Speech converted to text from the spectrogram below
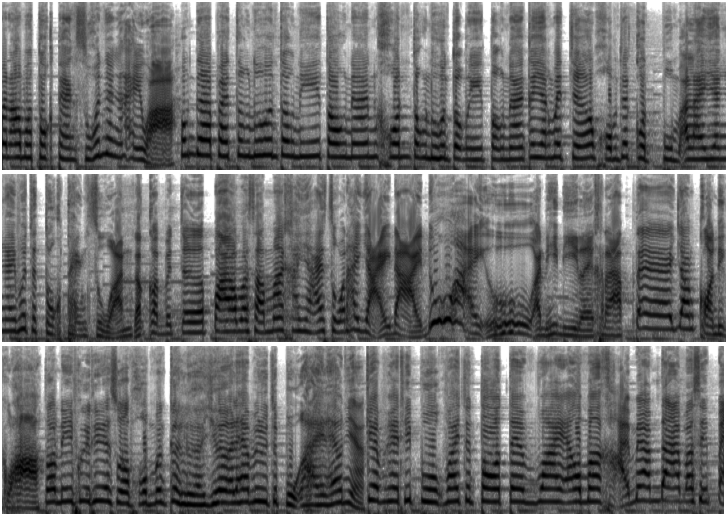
มันเอามาตกแต่งสวนยังไงวะ ผมเดินไปตรงนู้นตรงนี้ตรงนั้นคนตรงนู้นตรงนี้ตรงนั้นก็ยังไม่เจอว่าผมจะกดปุ่มอะไรยังไงเพื่อจะตกแต่งสวน แล้วก็ไปเจอปลามาสามารถขยายสวนให้ใหญ่ได้ด้วยอู้อันนี้ดีเลยครับ แต่ยังก่อนดีกว่า ตอนนี้พื้นที่ในสวนผมมันก็เหลือเยอะแล้วไม่รู้จะปลูกอะไรแล้วเนี่ยเก็บเห็ดที่ปลูกไว้จนโตเต็มวัยเอามาขายแม่มได้มาสิแป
